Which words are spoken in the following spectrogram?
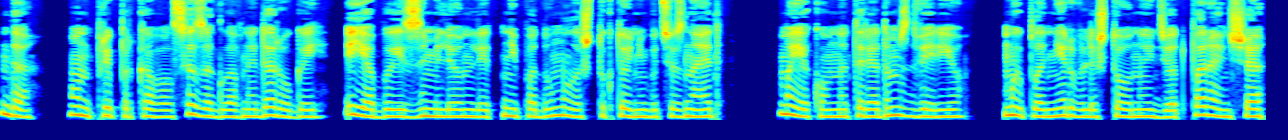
Да, он припарковался за главной дорогой, я бы из-за миллион лет не подумала, что кто-нибудь узнает. Моя комната рядом с дверью. Мы планировали, что он уйдет пораньше,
